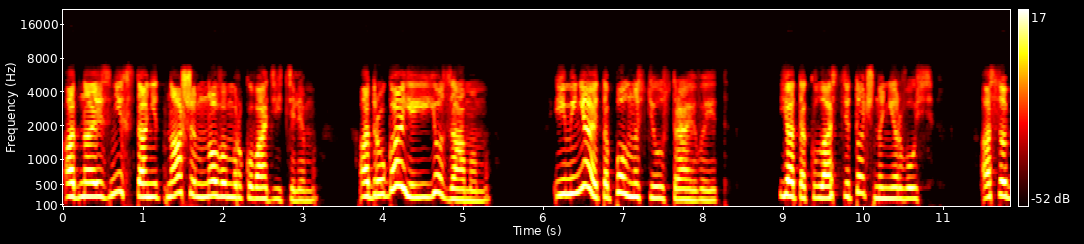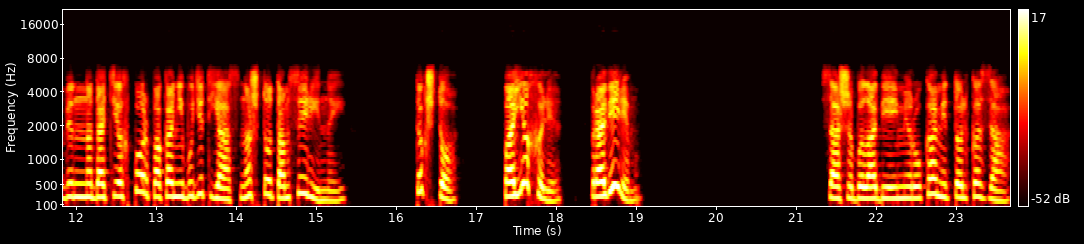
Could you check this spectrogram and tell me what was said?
одна из них станет нашим новым руководителем, а другая ее замом. И меня это полностью устраивает. Я так власти точно не рвусь, особенно до тех пор, пока не будет ясно, что там с Ириной. Так что, поехали, проверим? Саша был обеими руками только за.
